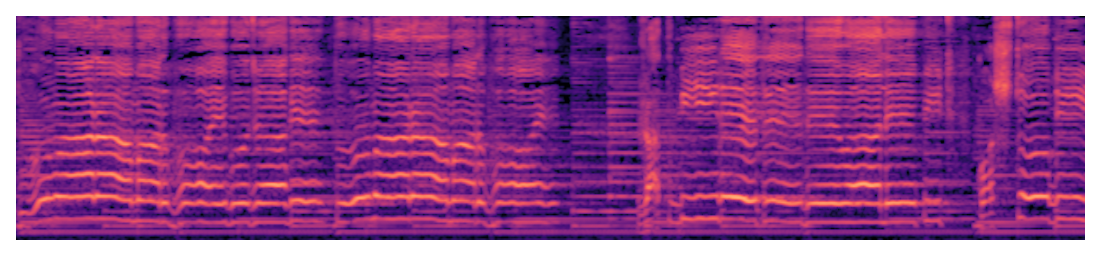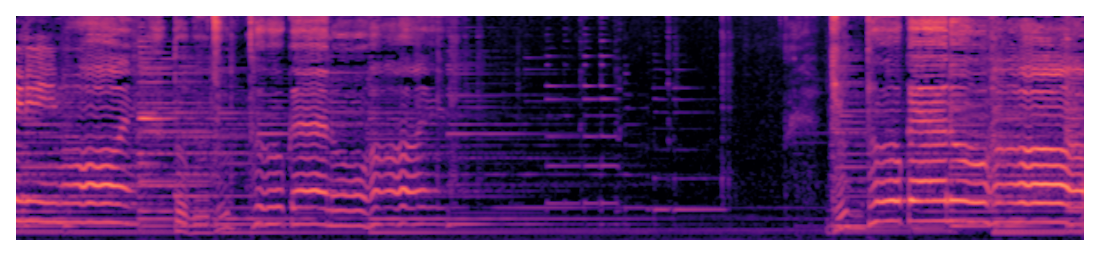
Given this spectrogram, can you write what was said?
তোমার আমার ভয় গো জাগে। রাত বিরেতে দেওয়ালে পিঠ কষ্ট বিনিময় তবু যুদ্ধ কেন হয়? যুদ্ধ কেন হয়?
